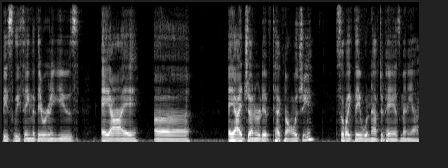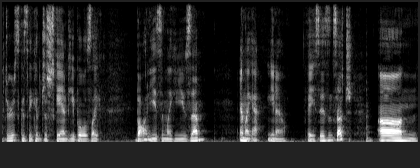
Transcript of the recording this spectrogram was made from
basically saying that they were going to use AI, uh, AI generative technology, so like they wouldn't have to pay as many actors because they could just scan people's like bodies and like use them, and like you know faces and such. Um,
